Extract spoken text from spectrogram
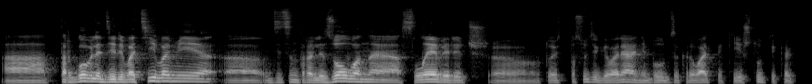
А, торговля деривативами а, децентрализованная, с leverage. Э, то есть, по сути говоря, они будут закрывать такие штуки, как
